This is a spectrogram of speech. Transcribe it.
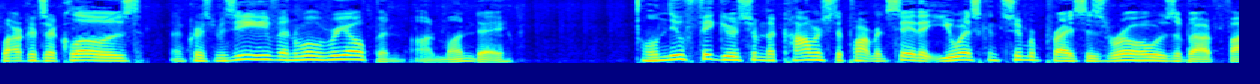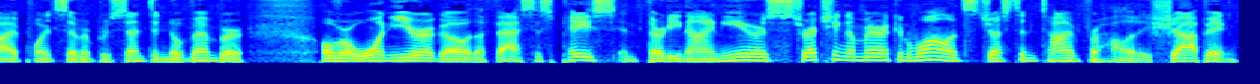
Markets are closed on Christmas Eve and will reopen on Monday. Well, new figures from the Commerce Department say that U.S. consumer prices rose about 5.7% in November over one year ago, the fastest pace in 39 years, stretching American wallets just in time for holiday shopping.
